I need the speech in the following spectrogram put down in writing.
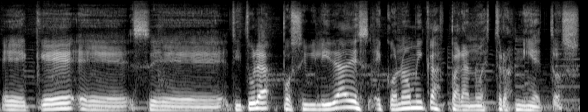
eh, que se titula Posibilidades económicas para nuestros nietos.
